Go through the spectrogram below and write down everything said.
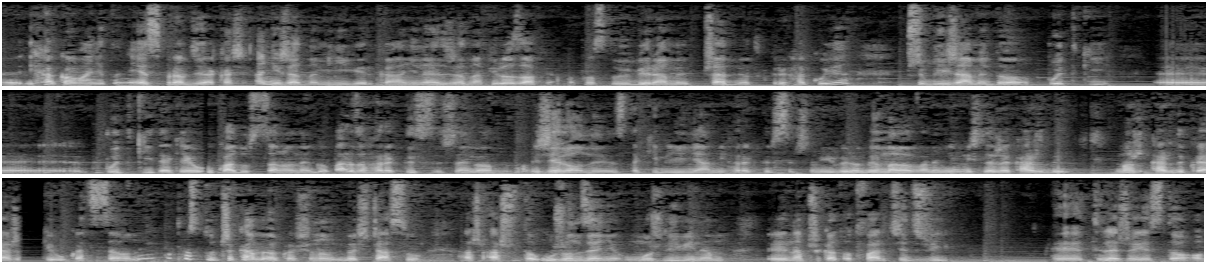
yy, i hakowanie to nie jest wprawdzie jakaś ani żadna minigierka, ani nawet żadna filozofia. Po prostu wybieramy przedmiot, który hakuje, przybliżamy do płytki płytki takiego układu scalonego, bardzo charakterystycznego, no, zielony z takimi liniami charakterystycznymi wymalowanymi. Myślę, że każdy, każdy kojarzy taki układ scalony i po prostu czekamy określoną ilość czasu, aż, aż to urządzenie umożliwi nam e, na przykład otwarcie drzwi. E, tyle, że jest to o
